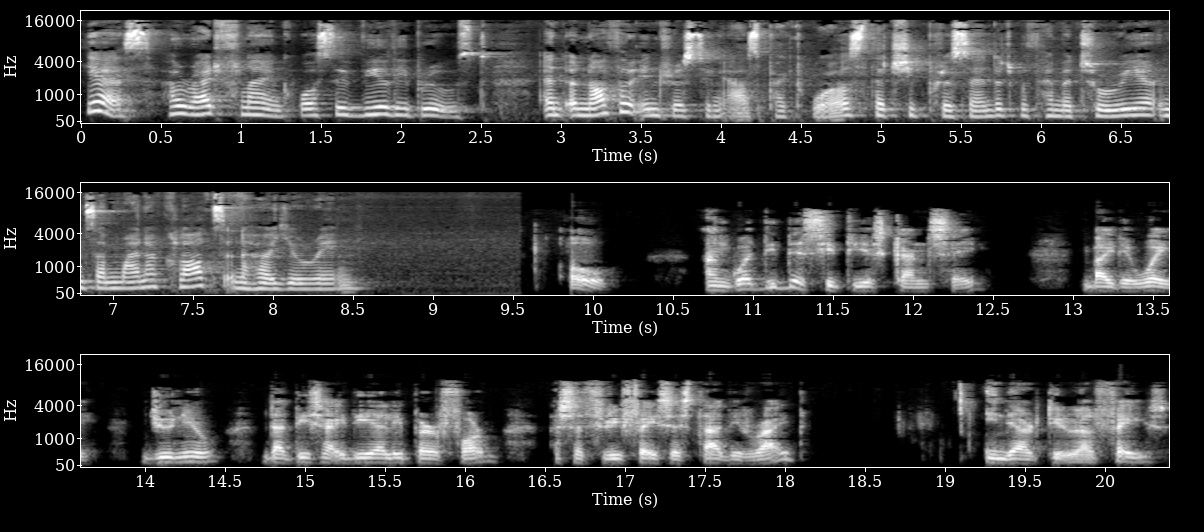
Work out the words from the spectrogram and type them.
Yes, her right flank was severely bruised, and another interesting aspect was that she presented with hematuria and some minor clots in her urine. Oh, and what did the CT scan say? By the way, you knew that is ideally performed as a three-phase study, right? In the arterial phase,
